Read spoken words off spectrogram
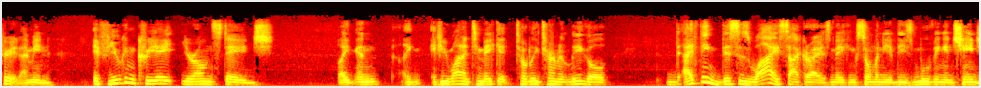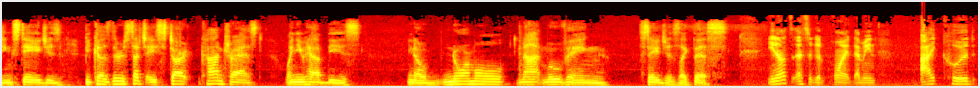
Period. I mean, if you can create your own stage, like and like if you wanted to make it totally tournament legal, I think this is why Sakurai is making so many of these moving and changing stages because there's such a stark contrast when you have these, you know, normal, not moving stages like this. You know, that's, that's a good point. I mean, I could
